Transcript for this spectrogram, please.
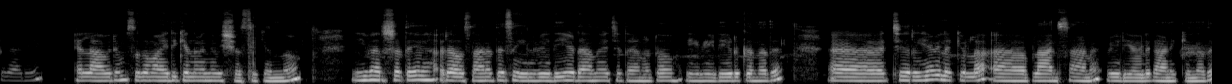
കൂട്ടുകാരെ എല്ലാവരും സുഖമായിരിക്കുന്നുവെന്ന് വിശ്വസിക്കുന്നു. ഈ വർഷത്തെ ഒരു അവസാനത്തെ സെയിൽ വീഡിയോ ഇടാന്ന് വെച്ചിട്ടാണ് കേട്ടോ ഈ വീഡിയോ എടുക്കുന്നത്. ചെറിയ വിലയ്ക്കുള്ള പ്ലാൻസ് ആണ് വീഡിയോയിൽ കാണിക്കുന്നത്.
